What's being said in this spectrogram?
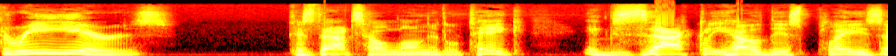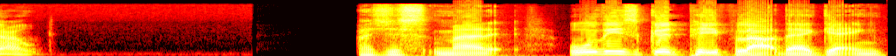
three years, because that's how long it'll take, exactly how this plays out. I just, man, all these good people out there getting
